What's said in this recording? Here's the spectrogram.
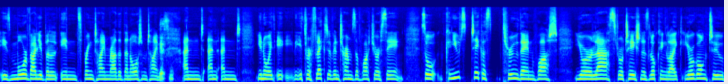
is more valuable in springtime rather than autumn time Definitely. and and and you know it, it it's reflective in terms of what you're saying so can you take us through then what your last rotation is looking like you're going to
